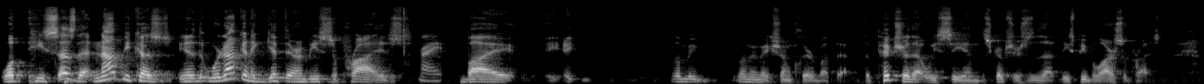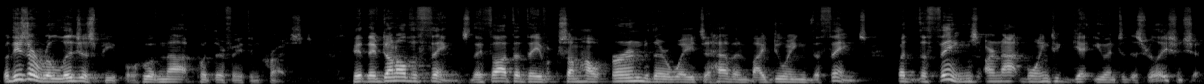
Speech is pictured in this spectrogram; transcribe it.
Well, He says that not because you know we're not going to get there and be surprised Right. by eh, eh, let me let me make sure I'm clear about that. The picture that we see in the scriptures is that these people are surprised. But these are religious people who have not put their faith in Christ. They've done all the things. They thought that they've somehow earned their way to heaven by doing the things. But the things are not going to get you into this relationship.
